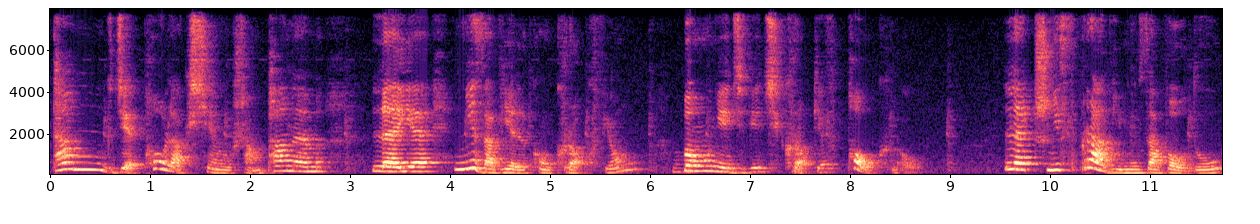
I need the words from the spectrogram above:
Tam, gdzie Polak się szampanem leje nie za wielką krokwią, bo mu niedźwiedź krokiew połknął. Lecz nie sprawi mu zawodu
